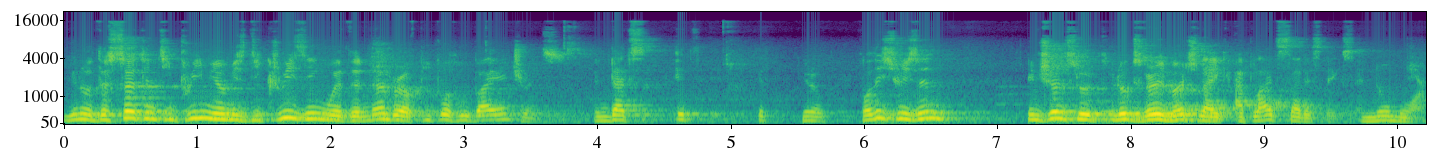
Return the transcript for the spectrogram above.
you know, the certainty premium is decreasing with the number of people who buy insurance. And that's it, it you know, for this reason, insurance look, looks very much like applied statistics and no more.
